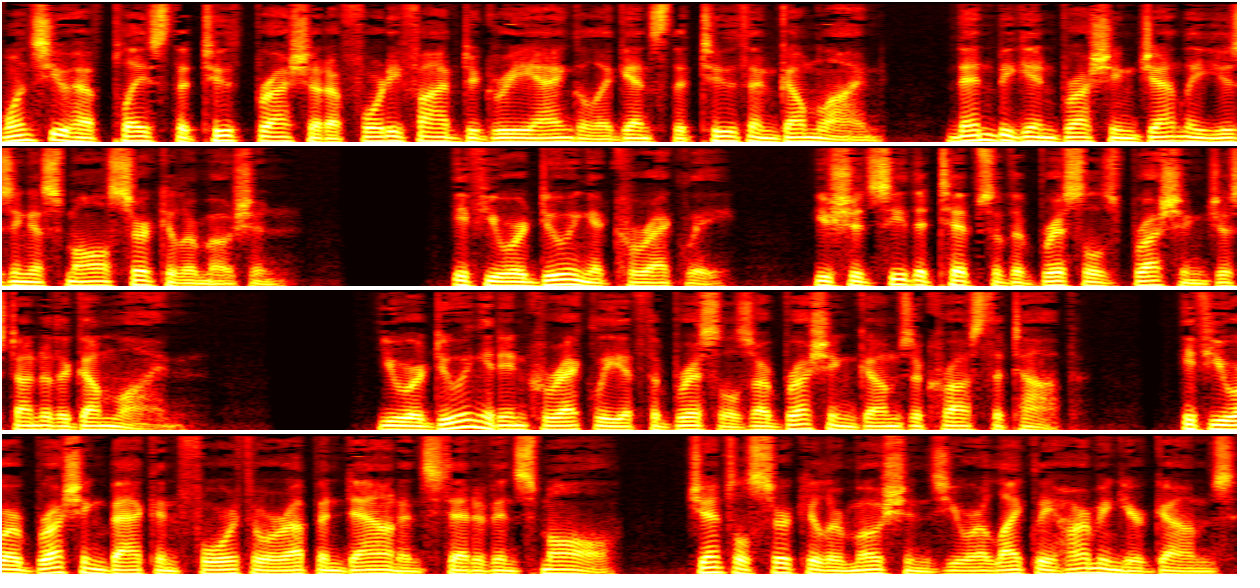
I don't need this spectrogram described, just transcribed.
Once you have placed the toothbrush at a 45 degree angle against the tooth and gum line, then begin brushing gently using a small circular motion. If you are doing it correctly, you should see the tips of the bristles brushing just under the gum line. You are doing it incorrectly if the bristles are brushing gums across the top. If you are brushing back and forth or up and down instead of in small, gentle circular motions, you are likely harming your gums,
